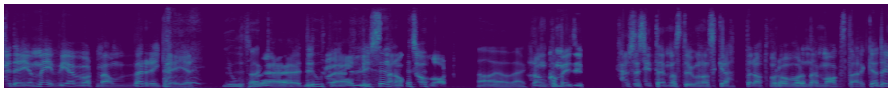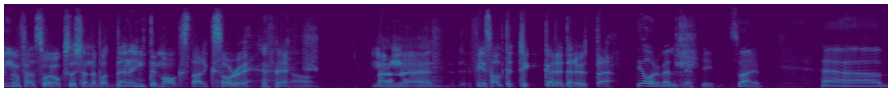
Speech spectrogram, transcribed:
för dig och mig, vi har varit med om värre grejer. Jo det tack. tror jag, det Jo, tror jag lyssnarna också har varit. Ja, ja, verkligen. De kommer ju typ kanske sitta hemma i stugan och skratta att vadå, var den där magstark? Ja, det är ungefär så jag också kände, bara, den är inte magstark, sorry. Ja. Men eh, det finns alltid tyckare där ute. Det har du väldigt rätt i, så är det. Uh,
